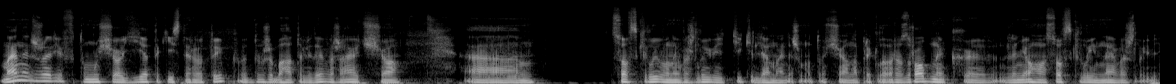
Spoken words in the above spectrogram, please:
менеджерів, тому що є такий стереотип. Дуже багато людей вважають, що софт-скіли вони важливі тільки для менеджменту. Що, наприклад, розробник е, для нього софт-скіли не важливі.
